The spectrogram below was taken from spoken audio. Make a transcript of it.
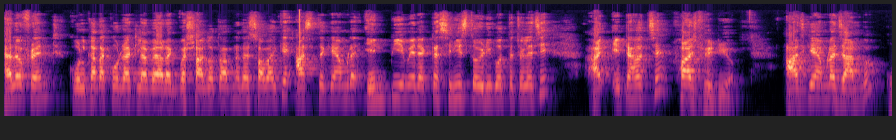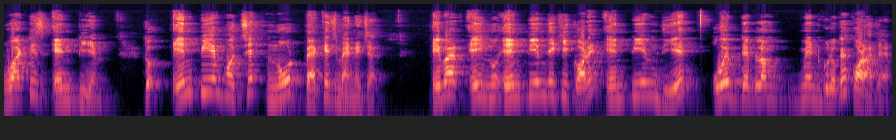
হ্যালো ফ্রেন্ড কলকাতা কোডা ক্লাবে আর একবার স্বাগত আপনাদের সবাইকে। আজ থেকে আমরা এনপিএম এর একটা সিরিজ তৈরি করতে চলেছি। আর এটা হচ্ছে ফার্স্ট ভিডিও আজকে আমরা জানব what is N P M তো এনপিএম হচ্ছে নোট প্যাকেজ ম্যানেজার এবার এই এনপিএম দিয়ে কি করে? এনপিএম দিয়ে ওয়েব ডেভেলপমেন্টগুলোকে করা যায়।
